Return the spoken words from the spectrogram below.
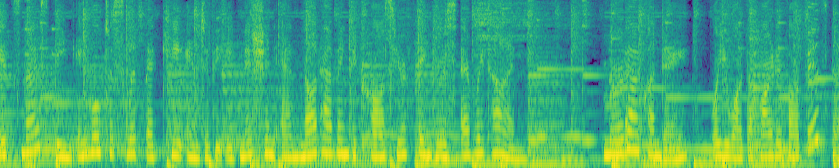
It's nice being able to slip that key into the ignition and not having to cross your fingers every time. Murdock Hyundai, where you are the heart of our business.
